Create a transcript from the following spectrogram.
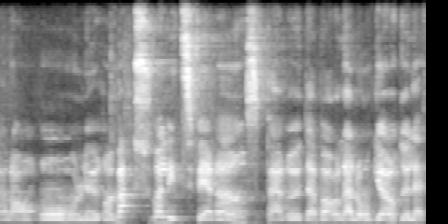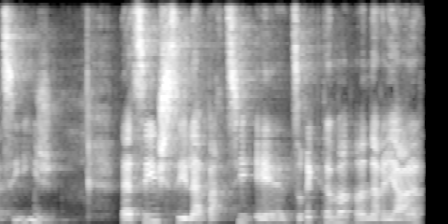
Alors, on le remarque souvent les différences par euh, d'abord la longueur de la tige. La tige, c'est la partie directement en arrière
